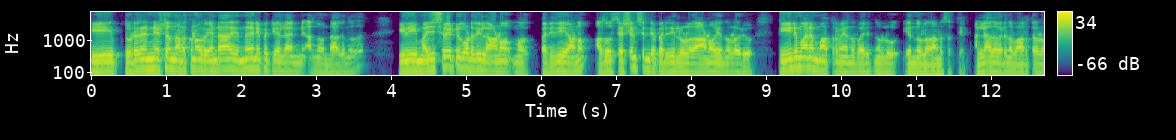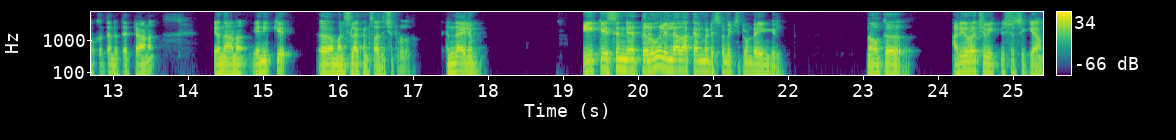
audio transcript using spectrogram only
ഈ തുടരന്വേഷണം നടക്കണോ വേണ്ട എന്നതിനെ പറ്റിയല്ല അന്ന് ഉണ്ടാകുന്നത്. ഇത് ഈ മജിസ്ട്രേറ്റ് കോടതിയിലാണോ പരിധിയാണോ അതോ സെഷൻസിന്റെ പരിധിയിലുള്ളതാണോ എന്നുള്ളൊരു തീരുമാനം മാത്രമേ അന്ന് വരുന്നുള്ളൂ എന്നുള്ളതാണ് സത്യം. അല്ലാതെ വരുന്ന വാർത്തകളൊക്കെ തന്നെ തെറ്റാണ് എന്നാണ് എനിക്ക് മനസ്സിലാക്കാൻ സാധിച്ചിട്ടുള്ളത്. എന്തായാലും ഈ കേസിന്റെ തെളിവുകൾ ഇല്ലാതാക്കാൻ വേണ്ടി ശ്രമിച്ചിട്ടുണ്ടെങ്കിൽ നമുക്ക് അടിയുറച്ച് വിശ്വസിക്കാം.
